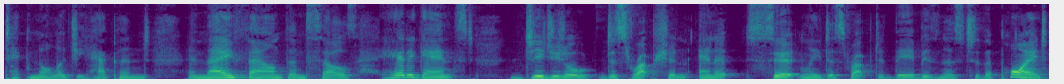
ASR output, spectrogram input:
Technology happened, and they found themselves head against digital disruption, and it certainly disrupted their business to the point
